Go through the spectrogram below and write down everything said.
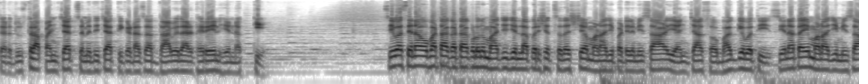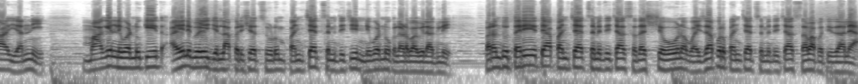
तर दुसरा पंचायत समितीच्या तिकिटाचा दावेदार ठरेल हे नक्की. शिवसेना उभाटा गटाकडून माजी जिल्हा परिषद सदस्य मनाजी पटेल मिसाळ यांच्या सौभाग्यवती सेनाताई मनाजी मिसाळ यांनी मागील निवडणुकीत ऐनवेळी जिल्हा परिषद सोडून पंचायत समितीची निवडणूक लढवावी लागली. परंतु तरी त्या पंचायत समितीच्या सदस्य होऊन वैजापूर पंचायत समितीच्या सभापती झाल्या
